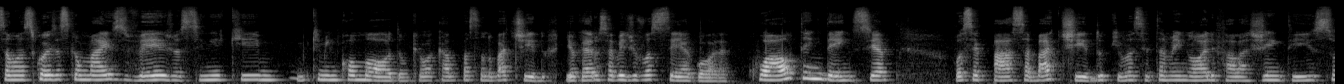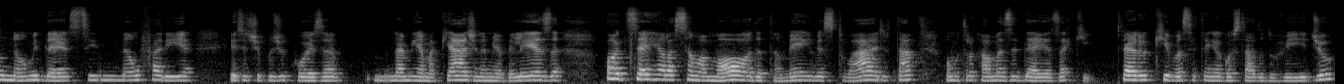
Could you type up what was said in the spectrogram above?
são as coisas que eu mais vejo, assim, e que, que me incomodam, que eu acabo passando batido. E eu quero saber de você agora, qual tendência você passa batido, que você também olha e fala, gente, isso não me desce, não faria esse tipo de coisa na minha maquiagem, na minha beleza. Pode ser em relação à moda também, vestuário, tá? Vamos trocar umas ideias aqui. Espero que você tenha gostado do vídeo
